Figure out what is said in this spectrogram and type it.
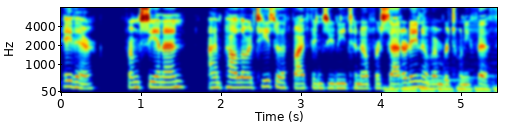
Hey there. From CNN, I'm Paula Ortiz with the five things you need to know for Saturday, November 25th.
